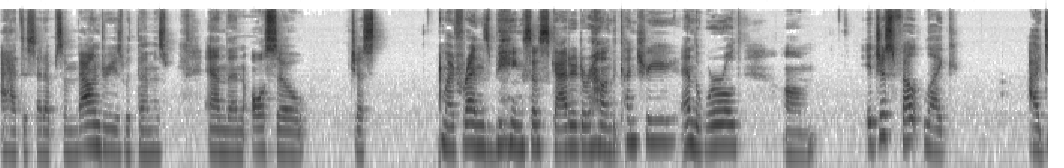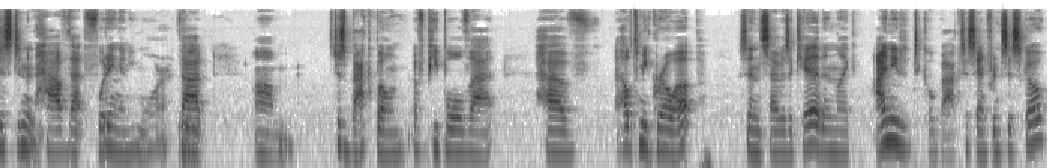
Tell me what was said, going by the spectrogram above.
I had to set up some boundaries with them as and then also just my friends being so scattered around the country and the world. Um, it just felt like I just didn't have that footing anymore. Mm. That um, just backbone of people that have helped me grow up since I was a kid. And like, I needed to go back to San Francisco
